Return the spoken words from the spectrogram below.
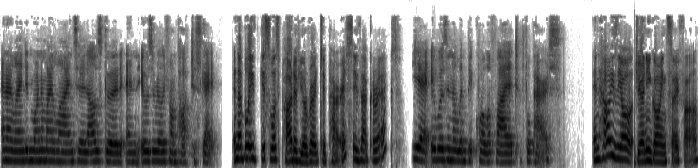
and I landed one of my lines, so that was good and it was a really fun park to skate. And I believe this was part of your road to Paris, is that correct? Yeah, it was an Olympic qualifier to, for Paris. And how is your journey going so far?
